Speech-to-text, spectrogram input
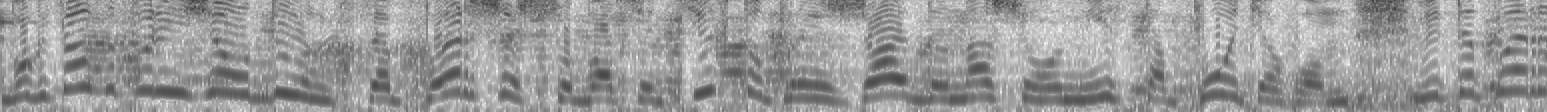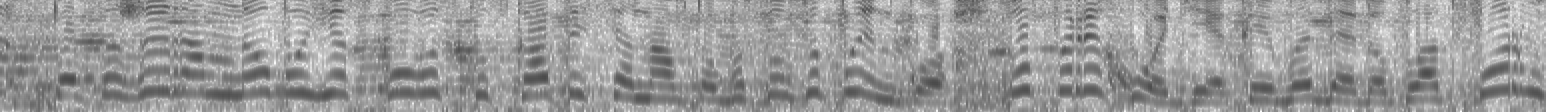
Вокзал Запоріжжя 1 це перше, що бачать ті, хто приїжджають до нашого міста потягом. Відтепер пасажирам не обов'язково спускатися на автобусну зупинку, бо в переході, який веде до платформ,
